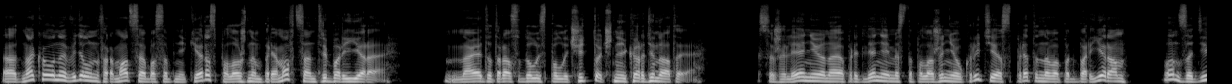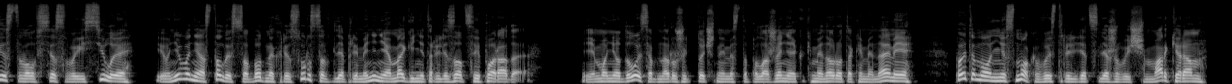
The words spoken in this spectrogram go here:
Однако он увидел информацию об особняке, расположенном прямо в центре барьера. На этот раз удалось получить точные координаты. К сожалению, на определение местоположения укрытия, спрятанного под барьером, он задействовал все свои силы, и у него не осталось свободных ресурсов для применения магии нейтрализации парада. Ему не удалось обнаружить точное местоположение как Минору, так и Минами, поэтому он не смог выстрелить отслеживающим маркером.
